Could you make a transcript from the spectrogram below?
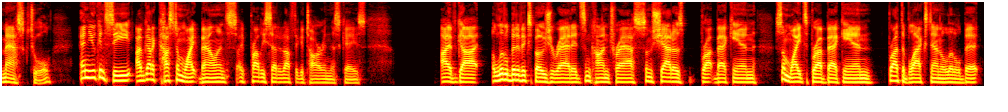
mask tool. And you can see I've got a custom white balance. I probably set it off the guitar in this case. I've got a little bit of exposure added, some contrast, some shadows brought back in, some whites brought back in, brought the blacks down a little bit.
